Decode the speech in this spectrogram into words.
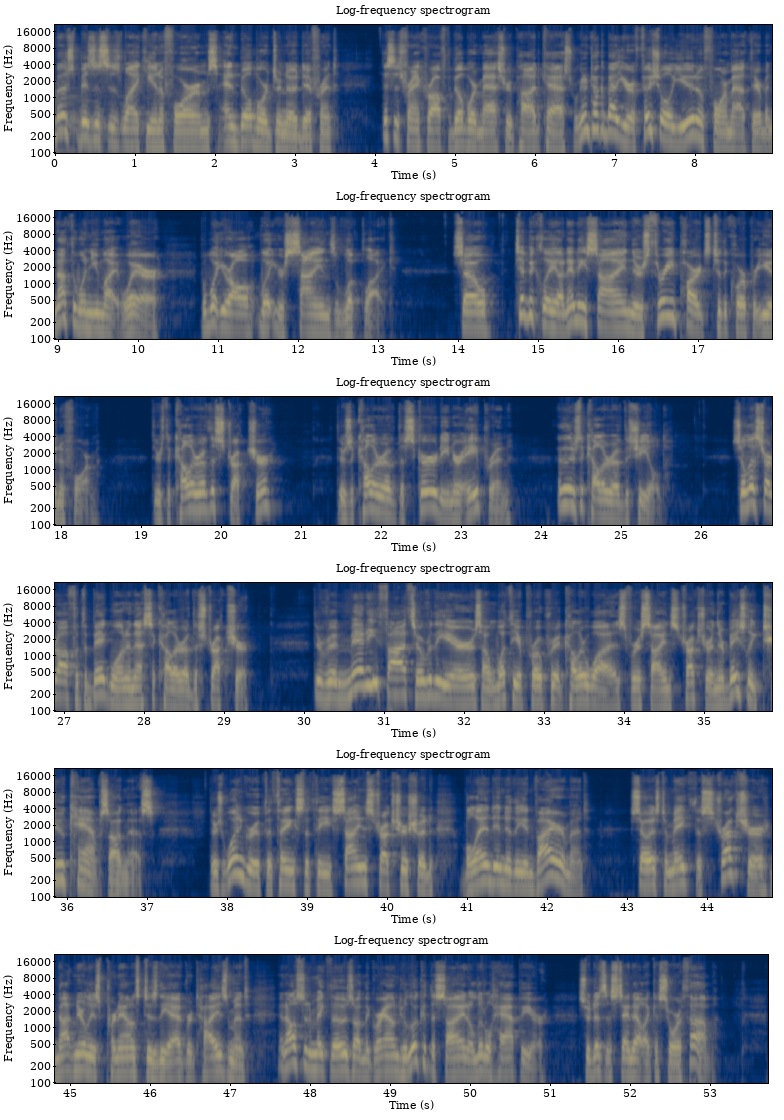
Most businesses like uniforms, and billboards are no different. This is Frank Rolfe, the Billboard Mastery Podcast. We're going to talk about your official uniform out there, but not the one you might wear, but what your all what your signs look like. So, typically on any sign, there's three parts to the corporate uniform. There's the color of the structure, there's the color of the skirting or apron, and then there's the color of the shield. So let's start off with the big one, and that's the color of the structure. There have been many thoughts over the years on what the appropriate color was for a sign structure, and there are basically two camps on this. There's one group that thinks that the sign structure should blend into the environment so as to make the structure not nearly as pronounced as the advertisement, and also to make those on the ground who look at the sign a little happier so it doesn't stand out like a sore thumb.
